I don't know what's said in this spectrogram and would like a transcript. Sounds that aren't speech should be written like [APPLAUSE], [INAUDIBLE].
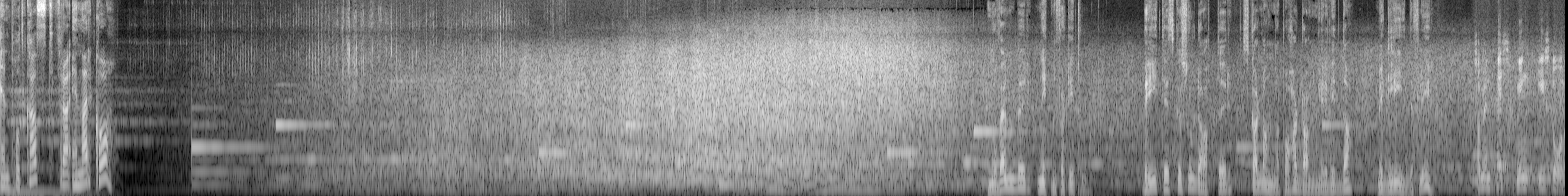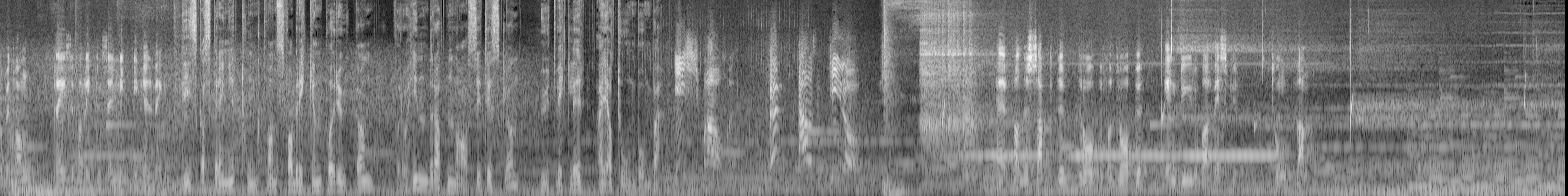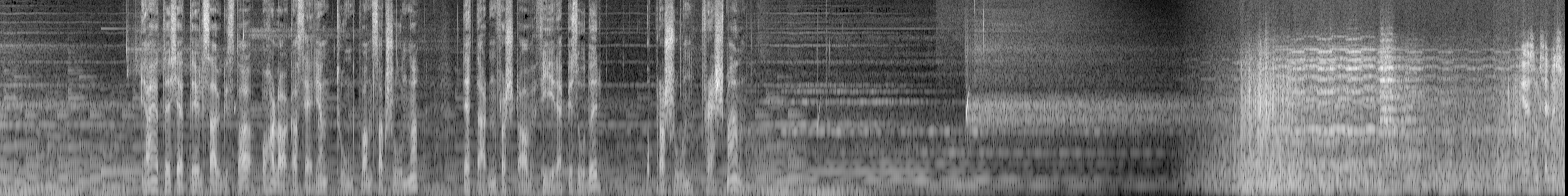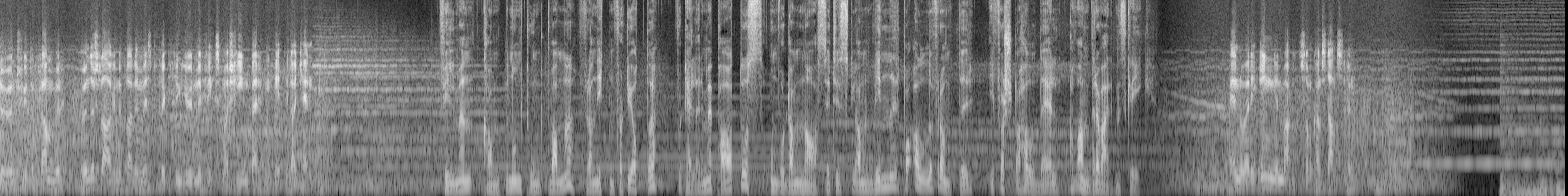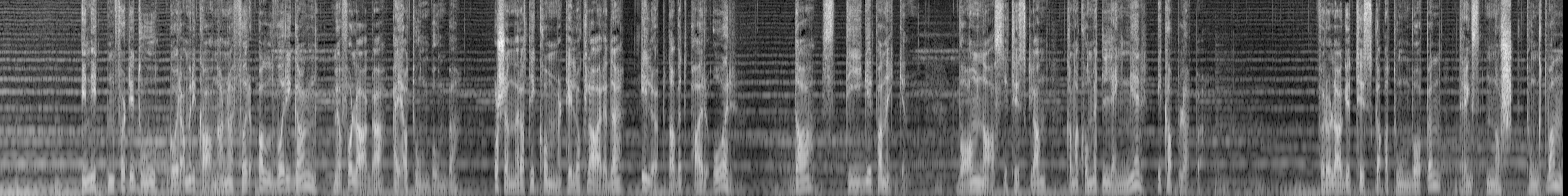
En podkast fra NRK. November 1942. Britiske soldater skal lande på Hardangervidda med glidefly. Som en festning i stål og betong reiser fabrikken seg midt i fjellveggen. De skal sprenge tungtvannsfabrikken på Rjukan for å hindre at Nazi-Tyskland utvikler ei atombombe. Ich brauche 5000 Kilo. Her faller sakte, dråpe for dråpe, en dyrebar væske. Tungt vann. Jeg heter Kjetil Saugestad og har laga serien Tungtvannsaksjonene. Dette er den første av fire episoder. Operasjon Freshman. Selve snøen skyter flammer under slagene fra den mest fryktinngytende krigsmaskin verden hittil har kjent. Filmen 'Kampen om tungtvannet' fra 1948 forteller med patos om hvordan Nazi-Tyskland vinner på alle fronter i første halvdel av andre verdenskrig. Ennå er det ingen makt som kan stanse den. I 1942 går amerikanerne for alvor i gang med å få laga ei atombombe, og skjønner at de kommer til å klare det i løpet av et par år. Da stiger panikken. Hva om Nazi-Tyskland kan ha kommet lenger i kappløpet? For å lage tyske atomvåpen trengs norsk tungtvann,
